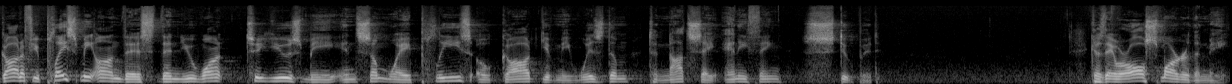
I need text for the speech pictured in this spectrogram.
God, if you place me on this, then you want to use me in some way. Please, oh God, give me wisdom to not say anything stupid. Because they were all smarter than me.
